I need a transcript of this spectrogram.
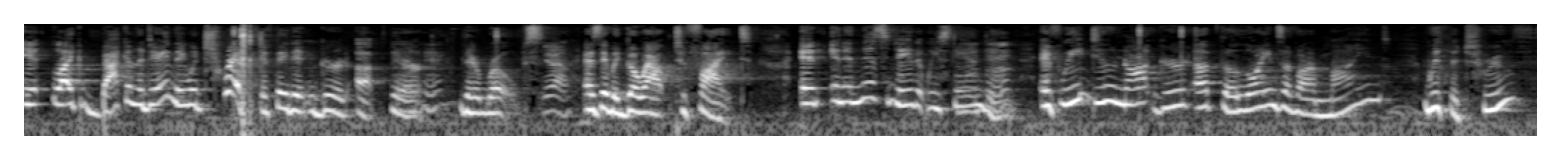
it like back in the day they would trip if they didn't gird up their mm-hmm. Their robes. Mm-hmm. Yeah. As they would go out to fight. And and in this day that we stand in, if we do not gird up the loins of our mind with the truth,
